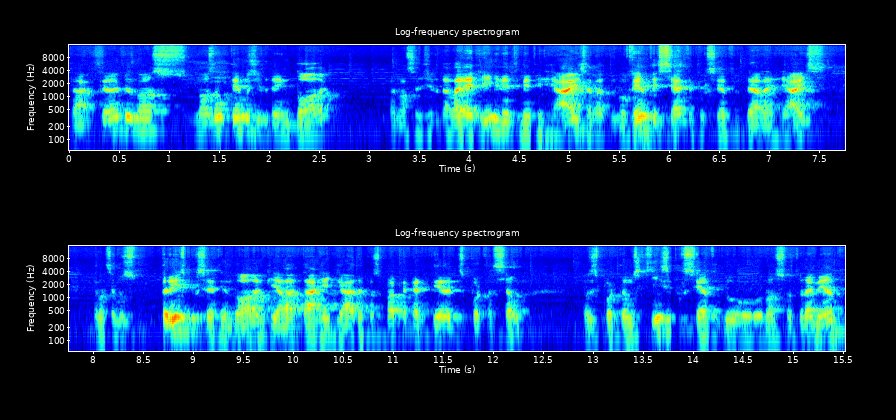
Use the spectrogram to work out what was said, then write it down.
tá? Câmbio, nós, nós não temos dívida em dólar, a nossa dívida ela é eminentemente em reais, ela, 97% dela é reais, nós temos 3% em dólar, que ela está arrediada com a própria carteira de exportação, nós exportamos 15% do nosso faturamento,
